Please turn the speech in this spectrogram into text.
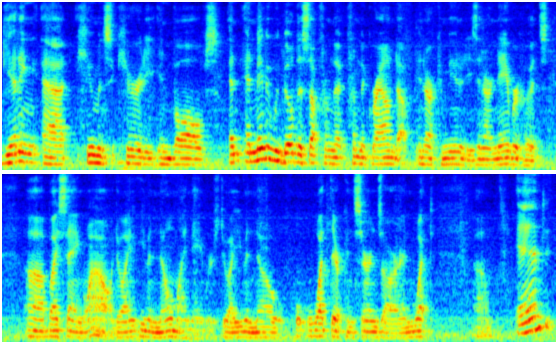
getting at human security involves, and, and maybe we build this up from the, from the ground up in our communities, in our neighborhoods, uh, by saying, wow, do I even know my neighbors? Do I even know what their concerns are and what. Um, and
